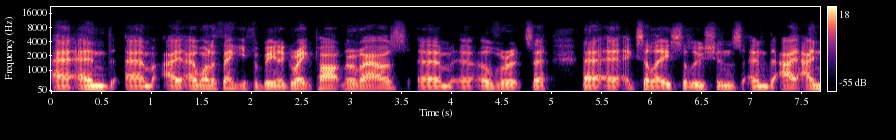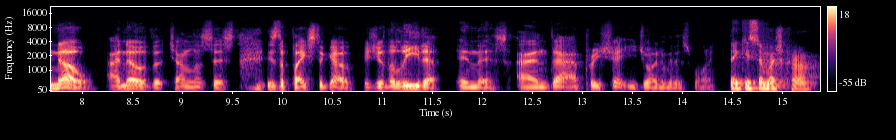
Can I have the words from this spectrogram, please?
Uh, and um, I, I want to thank you for being a great partner of ours um, uh, over at uh, uh XLA Solutions. And I, I know, I know that Channel Assist is the place to go because you're the leader in this. And uh, I appreciate you joining me this morning. Thank you so much, Carl.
